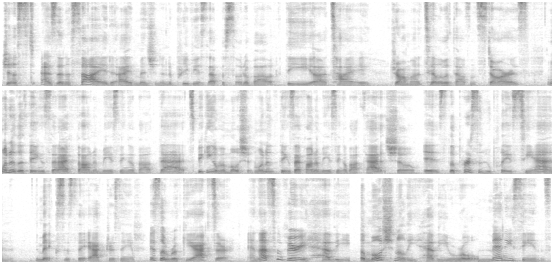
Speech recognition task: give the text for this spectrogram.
just as an aside, I had mentioned in a previous episode about the uh, Thai drama Tale of a Thousand Stars. One of the things that I found amazing about that, speaking of emotion, one of the things I found amazing about that show is the person who plays Tien, Mix is the actor's name, is a rookie actor. And that's a very heavy, emotionally heavy role. Many scenes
